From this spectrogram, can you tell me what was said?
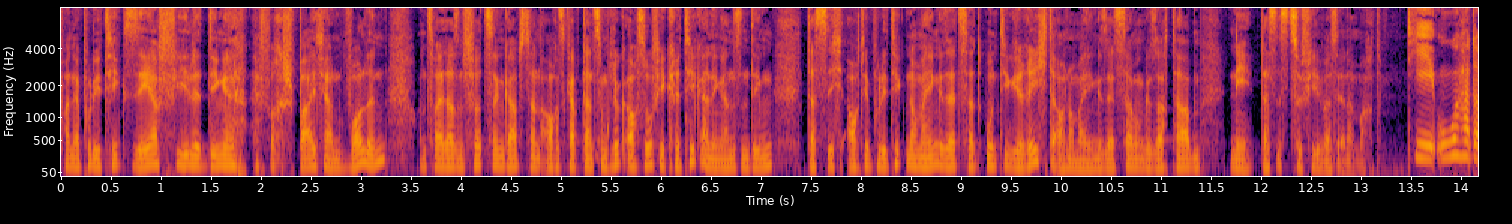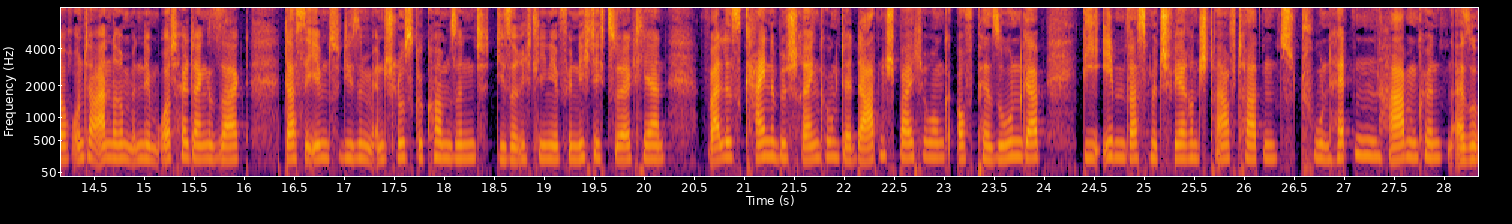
von der Politik sehr viele Dinge einfach speichern wollen. Und 2014 gab es dann auch, es gab dann zum Glück auch so viel Kritik an den ganzen Dingen, dass sich auch die Politik nochmal hingesetzt hat und die Gerichte auch nochmal hingesetzt haben und gesagt haben, nee, das ist zu viel, was er da macht. Die EU hat auch unter anderem in dem Urteil dann gesagt, dass sie eben zu diesem Entschluss gekommen sind, diese Richtlinie für nichtig zu erklären, weil es keine Beschränkung der Datenspeicherung auf Personen gab, die eben was mit schweren Straftaten zu tun hätten, haben könnten, also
